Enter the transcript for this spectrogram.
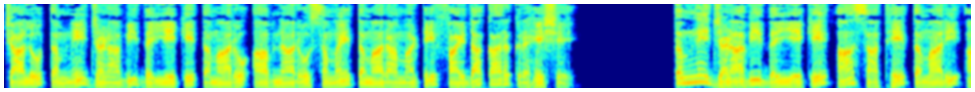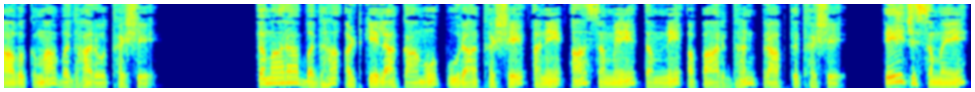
ચાલો તમને જણાવી દઈએ કે તમારો આવનારો સમય તમારા માટે ફાયદાકારક રહેશે. તમને જણાવી દઈએ કે આ સાથે તમારી આવકમાં વધારો થશે. તમારા બધા અટકેલા કામો પૂરા થશે અને આ સમયે તમને અપાર ધન પ્રાપ્ત થશે. તે જ સમયે,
